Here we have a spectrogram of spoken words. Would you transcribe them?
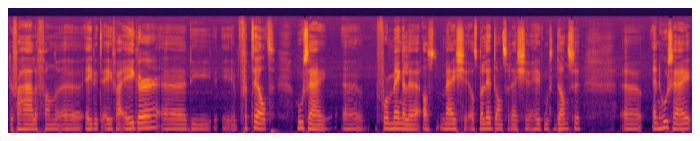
de verhalen van Edith Eva Eger, die vertelt hoe zij voor Mengelen als meisje, als balletdanseresje heeft moeten dansen. Eh, en hoe zij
